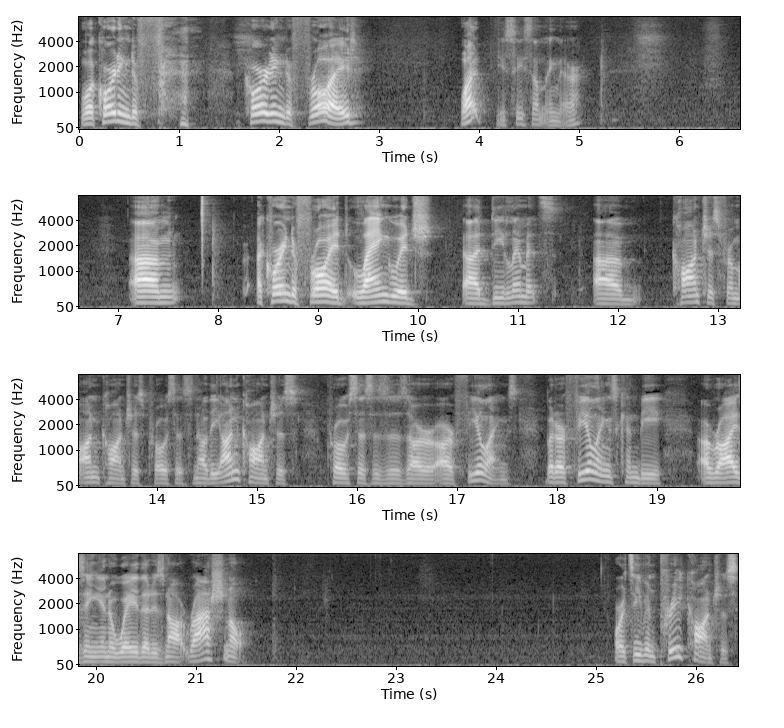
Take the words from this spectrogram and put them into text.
Well, according to according to Freud, what you see something there? Um, according to Freud, language uh, delimits um, conscious from unconscious process. Now, the unconscious processes is our, our feelings, but our feelings can be arising in a way that is not rational. Or it's even pre-conscious.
